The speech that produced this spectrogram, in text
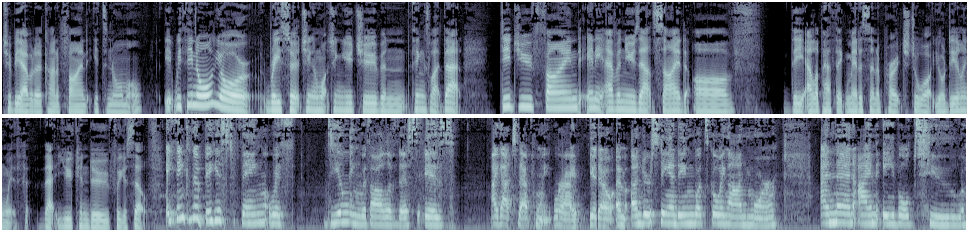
to be able to kind of find it's normal. It, within all your researching and watching YouTube and things like that, did you find any avenues outside of the allopathic medicine approach to what you're dealing with that you can do for yourself? I think the biggest thing with dealing with all of this is I got to that point where I, you know, am understanding what's going on more. And then I'm able to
